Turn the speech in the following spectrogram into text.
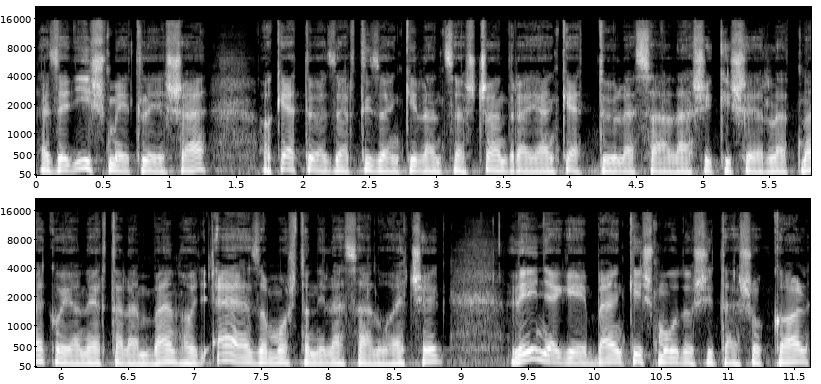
ez egy ismétlése a 2019-es Chandrayaan 2 leszállási kísérletnek, olyan értelemben, hogy ez a mostani leszálló egység lényegében kis módosításokkal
